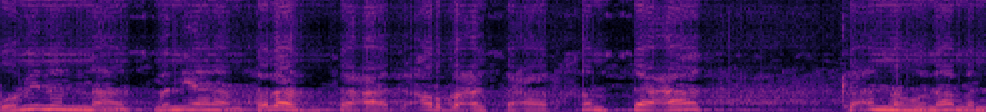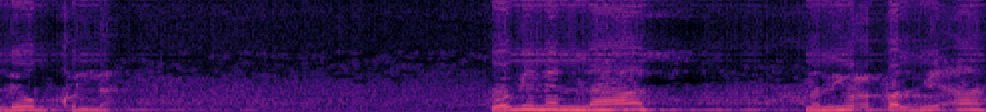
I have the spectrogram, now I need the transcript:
ومن الناس من ينام ثلاث ساعات أربع ساعات خمس ساعات كأنه نام اليوم كله. ومن الناس من يعطى المئة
